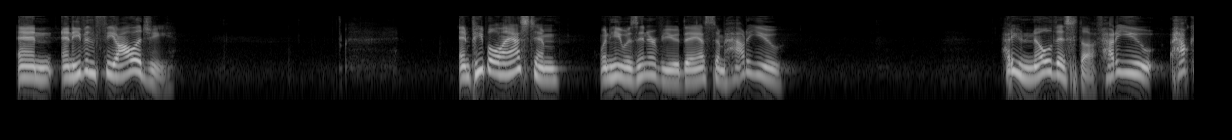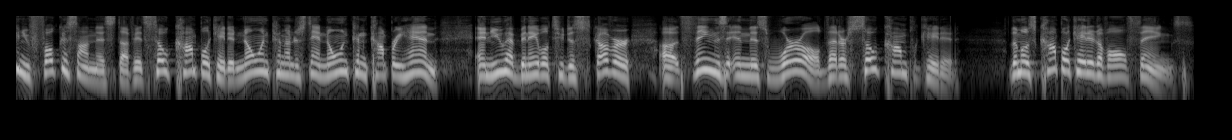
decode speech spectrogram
and, and even theology. And people asked him when he was interviewed, they asked him, How do you how do you know this stuff? How do you how can you focus on this stuff? It's so complicated. No one can understand. No one can comprehend. And you have been able to discover uh, things in this world that are so complicated, the most complicated of all things.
